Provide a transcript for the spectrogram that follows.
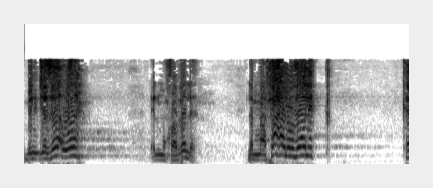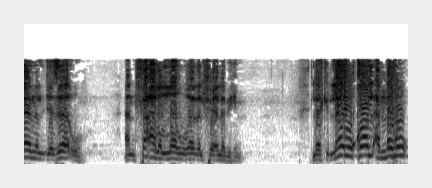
بالجزاء والمقابلة. لما فعلوا ذلك كان الجزاء أن فعل الله هذا الفعل بهم. لكن لا يقال أنه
